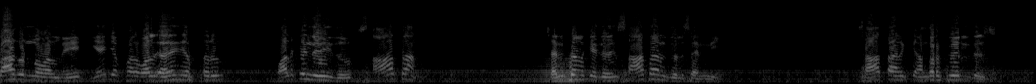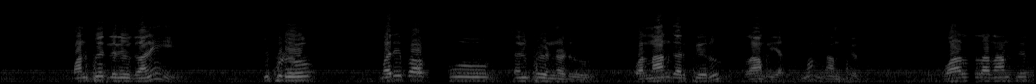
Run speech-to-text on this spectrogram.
బాగున్న వాళ్ళని ఏం చెప్పాలి? వాళ్ళు ఏం చెప్తారు? వాళ్ళకేం తెలియదు సాతాను. చనిపోయినకే తెలియదు సాతానికి తెలుసు అన్ని. సాతానికి అందరి పేర్లు తెలుసు. మన పేర్లు తెలియదు కానీ ఇప్పుడు మరి బాబు చనిపోయి ఉన్నాడు. వాళ్ళ నాన్నగారి పేరు రామయ్య. మా నాన్న పేరు. వాళ్ళ నాన్న పేరు?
